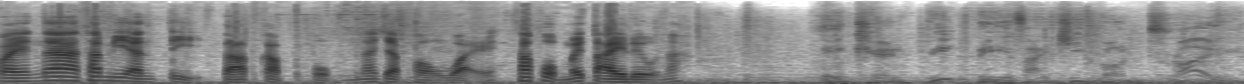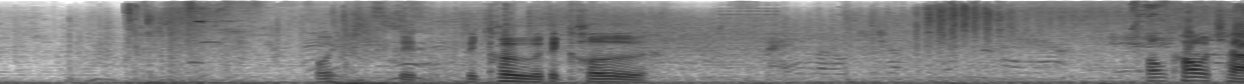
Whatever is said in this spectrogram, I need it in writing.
ไฟหน้าถ้ามีอันติรับกับผมน่าจะพอไหว ถ้าผมไม่ตายเร็วนะ They can't beat me if I keep on trying. โอ้ยติดติดคือติดคือต้องเข้าช้า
